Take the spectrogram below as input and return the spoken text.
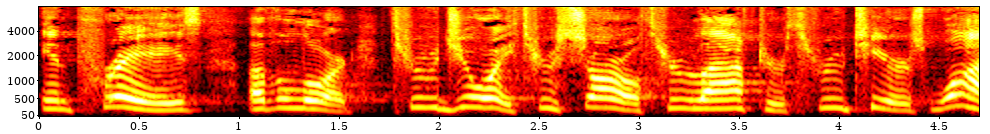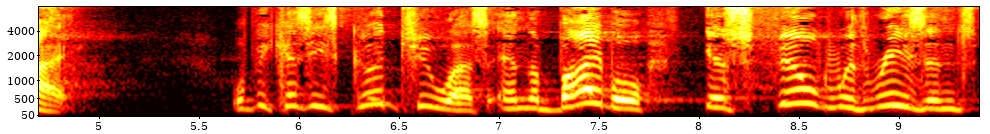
in praise of the Lord, through joy, through sorrow, through laughter, through tears. Why? Well, because he's good to us. And the Bible is filled with reasons,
